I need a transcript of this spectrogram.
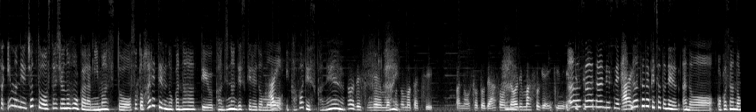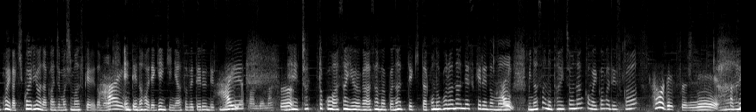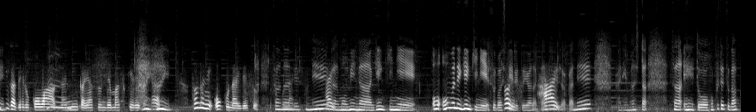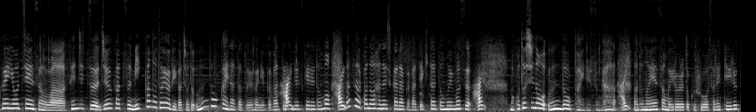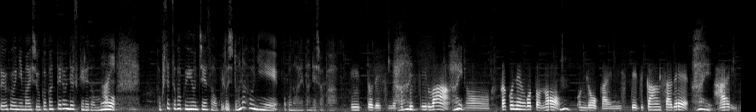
さあ今ねちょっとスタジオの方から見ますと外晴れてるのかなっていう感じなんですけれども、はい、いかがですかね？そうですね。もう子供たち、はいあの外で遊んでおります、はい、元気に。あそうなんですね、はい、なんとなくちょっとねあのお子さんの声が聞こえるような感じもしますけれども、はい、園庭の方で元気に遊べてるんですね。はい、遊んでます。ね、ちょっとこう朝夕が寒くなってきたこの頃なんですけれども、皆さんの体調なんかはいかがですか？そうですね。まあ、咳が出る子は何人か休んでますけれども。はいはいそんなに多くないです。そうなんですね。はい、じゃあもうみんな元気におおむね元気に過ごしているというような感じでしょうかね。わ、はい、かりました。さあ、えっ、ー、と北摂学園幼稚園さんは先日10月3日の土曜日がちょうど運動会だったというふうに伺っているんですけれども、はい、まずはこのお話から伺っていきたいと思います。はい。まあ今年の運動会ですが、はい、まあどの園さんもいろいろと工夫をされているというふうに毎週伺ってるんですけれども、北摂学園幼稚園さんは今年どんなふうに行われたんでしょうか？えー、っとですね、はい、今年は、はい、あの学年ごとの運動会にして時間差で、はい、はい、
